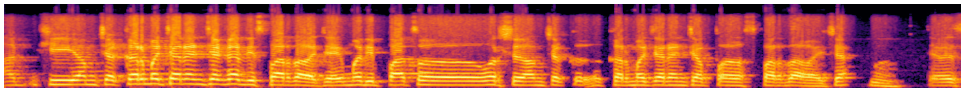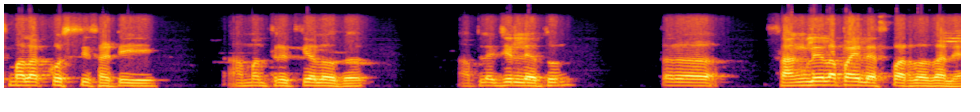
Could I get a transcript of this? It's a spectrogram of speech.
आणखी आमच्या कर्मचाऱ्यांच्या कधी स्पर्धा व्हायच्या मध्ये पाच वर्ष आमच्या क- कर्मचाऱ्यांच्या स्पर्धा व्हायच्या. त्यावेळेस मला कुस्तीसाठी आमंत्रित केलं होतं आपल्या जिल्ह्यातून तर सांगलीला पहिल्या स्पर्धा झाल्या.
